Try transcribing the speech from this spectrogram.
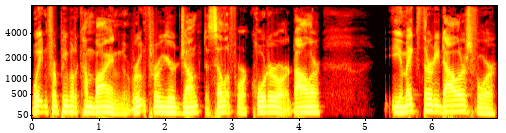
waiting for people to come by and root through your junk to sell it for a quarter or a dollar. You make $30 for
